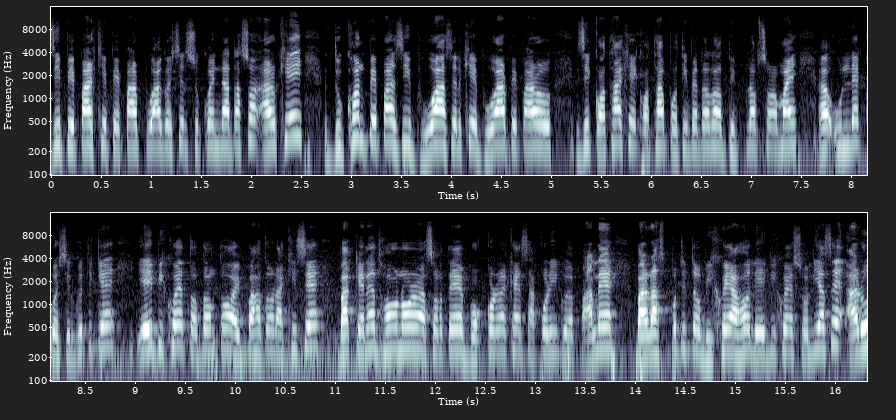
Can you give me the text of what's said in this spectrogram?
যি পেপাৰ সেই পেপাৰ পোৱা গৈছিল সুকন্যা দাসৰ আৰু সেই দুখন পেপাৰ যি ভুৱা আছিল সেই ভুৱাৰ পেপাৰৰ যি কথা সেই কথা প্ৰতিবেদনত বিপ্লৱ শৰ্মাই উল্লেখ কৰিছিল। গতিকে এই বিষয়ে তদন্ত অব্যাহত ৰাখিছে বা কেনেধৰণৰ আচলতে বক্ৰৰেখাই চাকৰি পালে বা ৰাজপত্ৰিত বিষয়া হ'ল এই বিষয়ে চলি আছে। আৰু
